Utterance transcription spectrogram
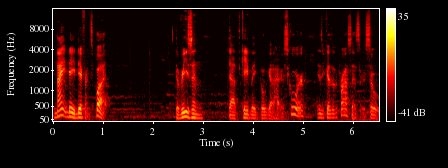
night and day difference. But the reason that the Kaby Lake build got a higher score is because of the processor. So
